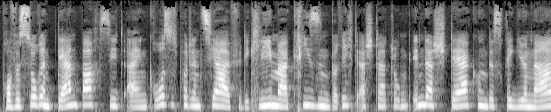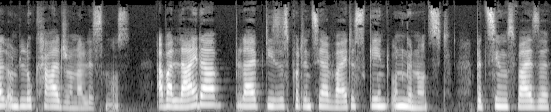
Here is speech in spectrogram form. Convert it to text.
Professorin Dernbach sieht ein großes Potenzial für die Klimakrisenberichterstattung in der Stärkung des Regional- und Lokaljournalismus. Aber leider bleibt dieses Potenzial weitestgehend ungenutzt, beziehungsweise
